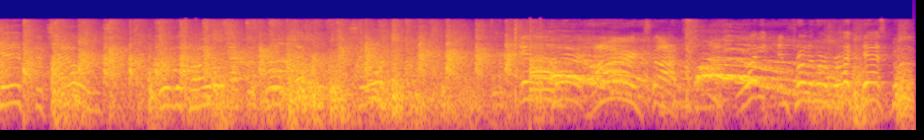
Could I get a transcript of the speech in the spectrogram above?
chance to challenge for the title at the 12th anniversary show. In the corner, hard chops, right in front of our broadcast booth.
